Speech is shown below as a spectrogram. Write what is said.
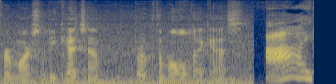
for Marshall B. Ketchum, broke the mold, I guess. I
